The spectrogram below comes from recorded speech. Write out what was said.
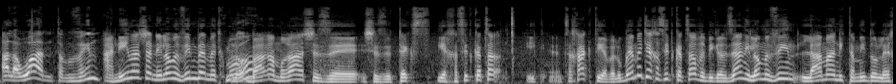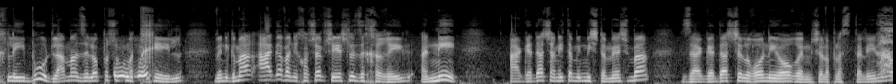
על הוואן, אתה מבין? אני מה שאני לא מבין באמת, כמו לא? בר אמרה שזה טקסט יחסית קצר, צחקתי, אבל הוא באמת יחסית קצר ובגלל זה אני לא מבין למה אני תמיד הולך לאיבוד, למה זה לא פשוט מתחיל ונגמר, אגב אני חושב שיש לזה חריג, אני, האגדה שאני תמיד משתמש בה, זה האגדה של רוני אורן של הפלסטלינה.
